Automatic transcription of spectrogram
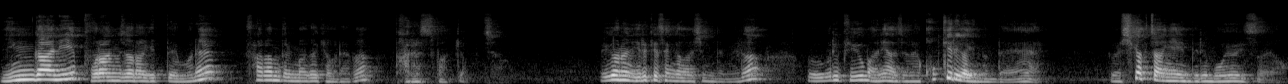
인간이 불완전하기 때문에 사람들마다 견해가 다를 수밖에 없죠. 이거는 이렇게 생각하시면 됩니다. 우리 비유 많이 하잖아요. 코끼리가 있는데 그 시각장애인들이 모여 있어요.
